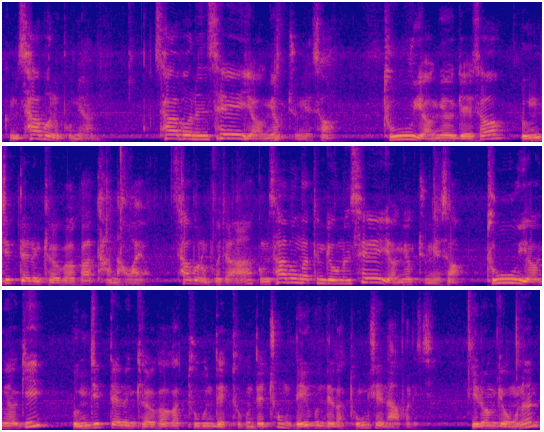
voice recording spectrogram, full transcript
그럼 4번을 보면 4번은 세 영역 중에서 두 영역에서 응집되는 결과가 다 나와요. 4번을 보자. 그럼 4번 같은 경우는 세 영역 중에서 두 영역이 응집되는 결과가 두 군데, 두 군데, 총 네 군데가 동시에 나와버리지. 이런 경우는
